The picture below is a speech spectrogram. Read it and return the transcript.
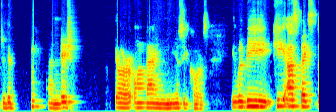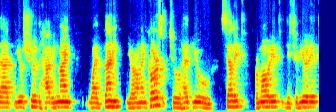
to the and your online music course. It will be key aspects that you should have in mind while planning your online course to help you sell it, promote it, distribute it.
